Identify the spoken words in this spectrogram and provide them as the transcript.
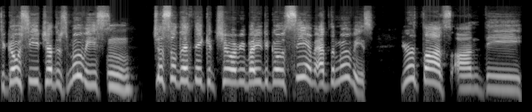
to go see each other's movies Mm. Just so that they can show everybody to go see them at the movies. Your thoughts on the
